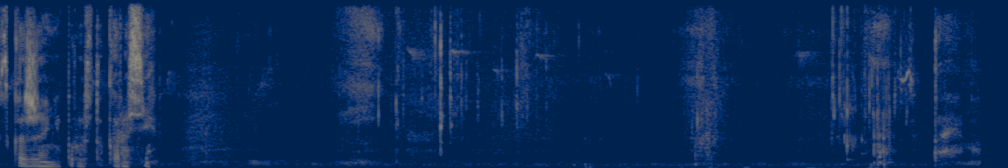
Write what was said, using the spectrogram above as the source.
Скажені просто карасі. Запитаємо.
